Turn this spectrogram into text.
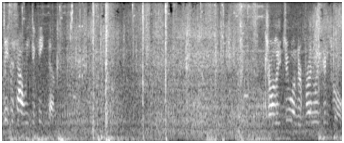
This is how we defeat them. Charlie 2 under friendly control.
